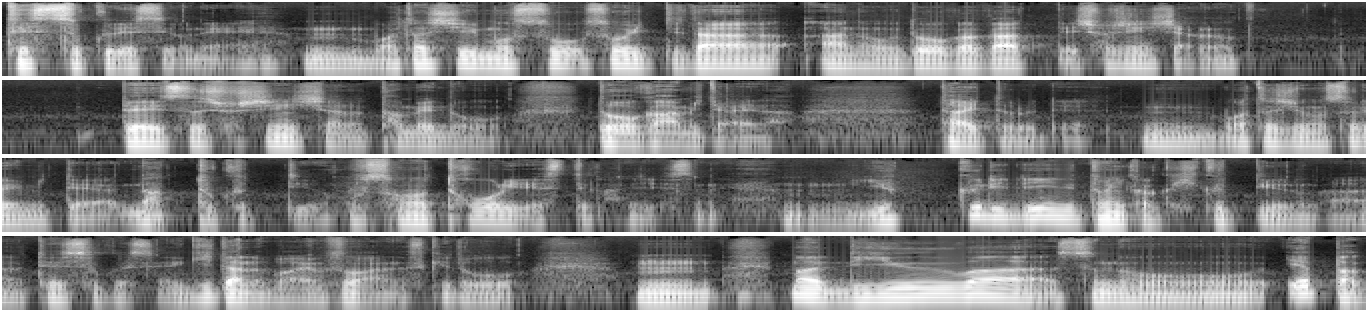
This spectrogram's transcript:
鉄則ですよね、うん、私もそうそう言ってたあの動画があって初心者のベース初心者のための動画みたいなタイトルで、うん、私もそれ見て納得っていう。その通りですって感じですね、うん、ゆっくりでとにかく弾くっていうのが鉄則ですね。ギターの場合もそうなんですけど、うん。まあ、理由はそのやっぱ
